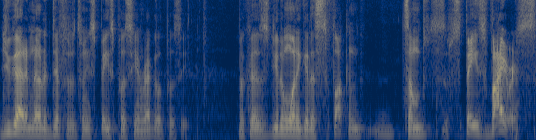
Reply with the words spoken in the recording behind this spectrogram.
you got to know the difference between space pussy and regular pussy. Because you don't want to get a fucking some space virus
